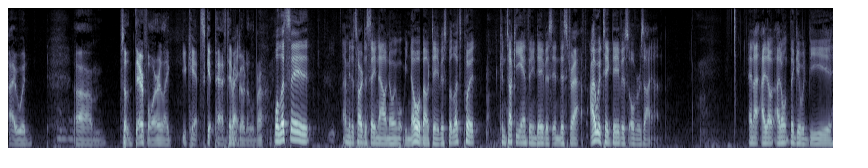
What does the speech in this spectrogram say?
I would, um, so therefore, like you can't skip past him right. and go to LeBron. Well, let's say, I mean, it's hard to say now knowing what we know about Davis, but let's put Kentucky Anthony Davis in this draft. I would take Davis over Zion, and I, I don't, I don't think it would be.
